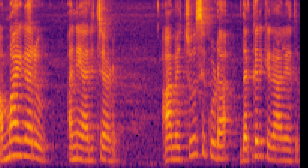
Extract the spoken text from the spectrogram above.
అమ్మాయి గారు అని అరిచాడు. ఆమె చూసి కూడా దగ్గరికి రాలేదు.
